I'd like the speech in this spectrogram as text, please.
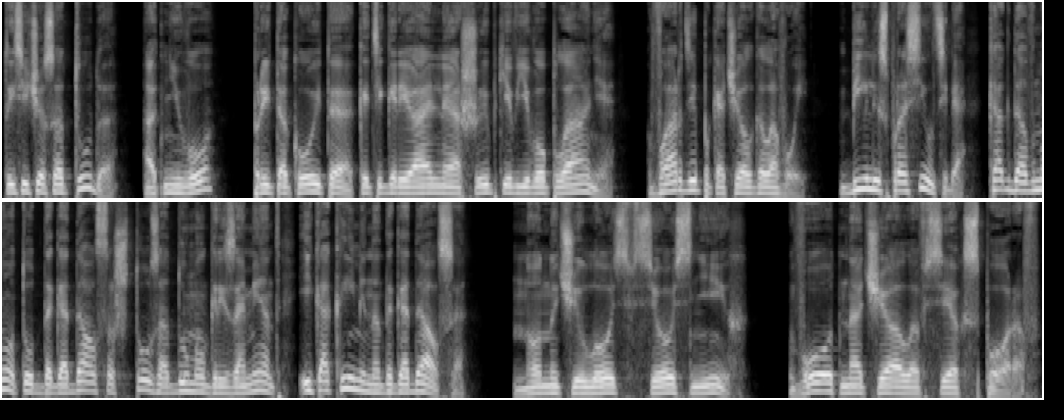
Ты сейчас оттуда? От него? При такой-то категориальной ошибке в его плане?» Варди покачал головой. «Билли спросил тебя, как давно тот догадался, что задумал Гризамент и как именно догадался?» Но началось все с них. Вот начало всех споров.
